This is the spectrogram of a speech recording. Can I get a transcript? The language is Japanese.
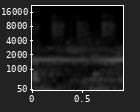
えっ?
